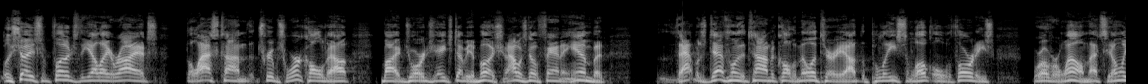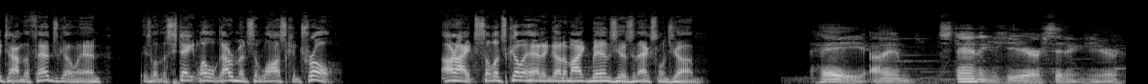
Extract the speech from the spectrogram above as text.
We'll show you some footage of the LA riots the last time the troops were called out by George H.W. Bush. And I was no fan of him, but that was definitely the time to call the military out. The police and local authorities were overwhelmed. That's the only time the feds go in, is when the state and local governments have lost control. All right, so let's go ahead and go to Mike Benz. He does an excellent job. Hey, I am standing here, sitting here,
